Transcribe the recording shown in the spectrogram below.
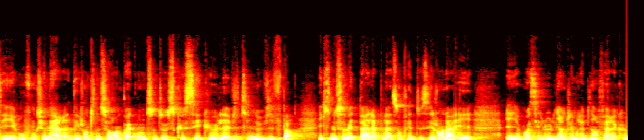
des hauts fonctionnaires, des gens qui ne se rendent pas compte de ce que c'est que la vie qu'ils ne vivent pas et qui ne se mettent pas à la place en fait de ces gens-là. Et moi, c'est le lien que j'aimerais bien faire et que,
